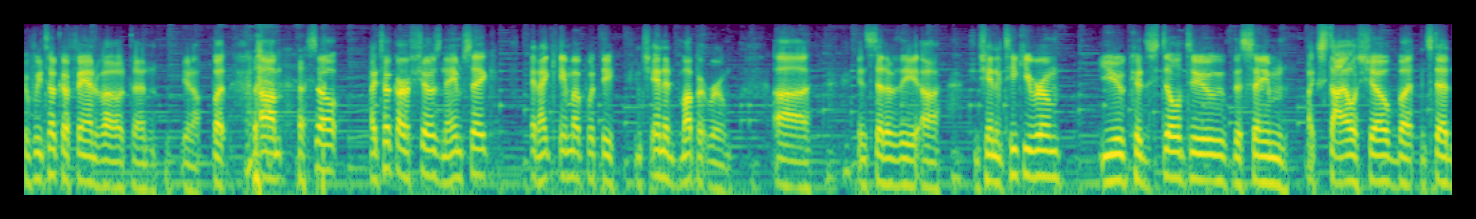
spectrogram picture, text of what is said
if we took a fan vote, then you know. But um, so I took our show's namesake, and I came up with the Enchanted Muppet Room uh, instead of the uh, Enchanted Tiki Room. You could still do the same like style show, but instead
